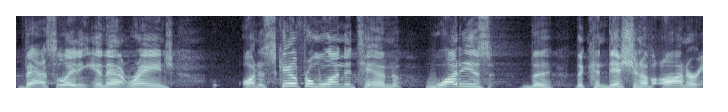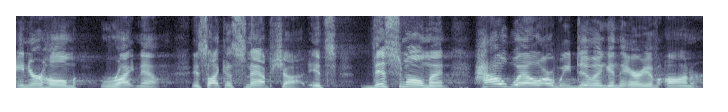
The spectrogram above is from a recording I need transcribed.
vacillating in that range. On a scale from 1 to 10, what is the, the condition of honor in your home right now? It's like a snapshot. It's this moment, how well are we doing in the area of honor?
